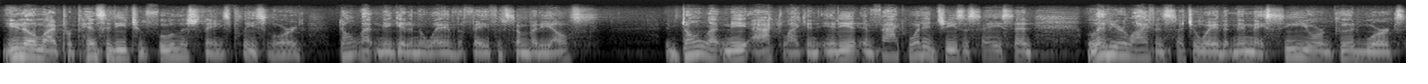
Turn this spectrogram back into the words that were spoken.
You know my propensity to foolish things. Please, Lord, don't let me get in the way of the faith of somebody else. Don't let me act like an idiot. In fact, what did Jesus say? He said, Live your life in such a way that men may see your good works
